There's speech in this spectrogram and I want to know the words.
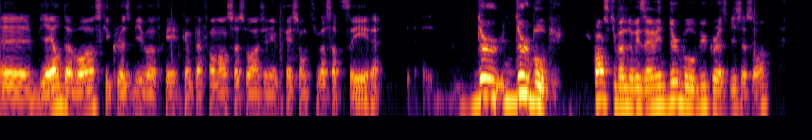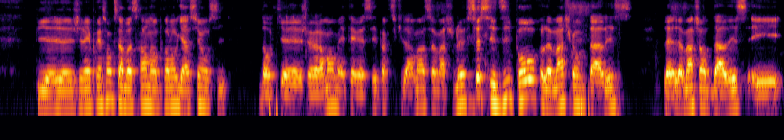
Euh, bien hâte de voir ce que Crosby va offrir comme performance ce soir. J'ai l'impression qu'il va sortir euh, deux, deux beaux buts. Je pense qu'il va nous réserver deux beaux buts, Crosby, ce soir. Puis euh, j'ai l'impression que ça va se rendre en prolongation aussi. Donc, je vais vraiment m'intéresser particulièrement à ce match-là. Ceci dit, pour le match contre Dallas, le, match entre Dallas et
